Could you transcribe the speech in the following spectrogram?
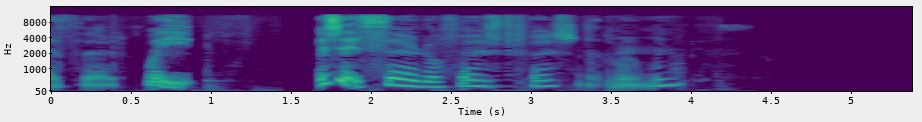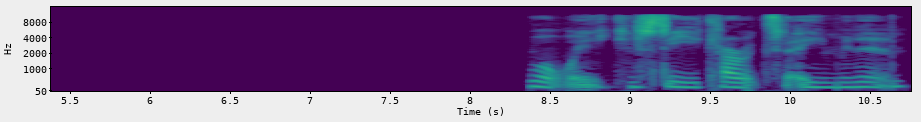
A third. Wait. Is it third or first person at the moment? What where you can see your character aiming in?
